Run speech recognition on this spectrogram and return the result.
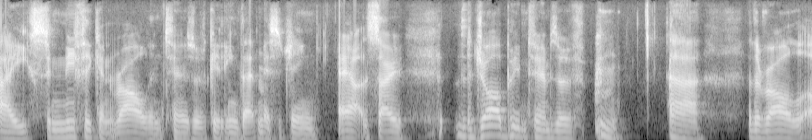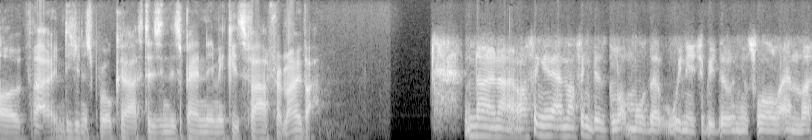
a significant role in terms of getting that messaging out. So, the job in terms of uh, the role of uh, Indigenous broadcasters in this pandemic is far from over. No, no. I think, and I think there's a lot more that we need to be doing as well. And I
